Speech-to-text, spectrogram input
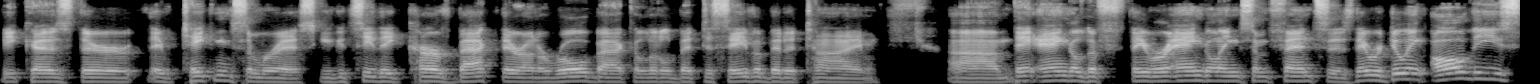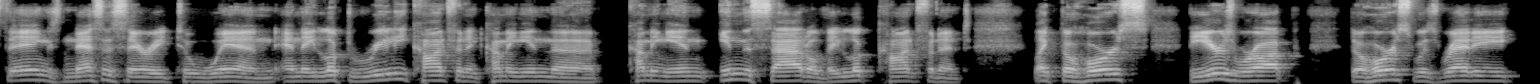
because they're they're taking some risk. You could see they carved back there on a rollback a little bit to save a bit of time. Um, they angled a, they were angling some fences. They were doing all these things necessary to win, and they looked really confident coming in the coming in in the saddle. They looked confident, like the horse. The ears were up. The horse was ready.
